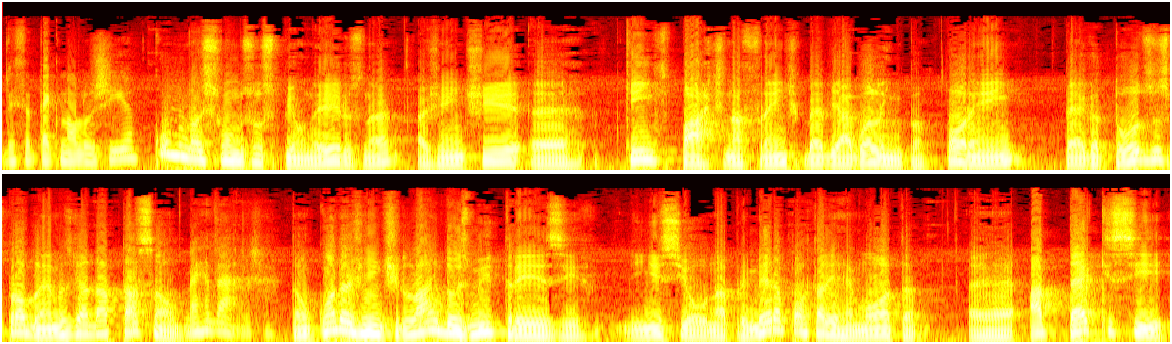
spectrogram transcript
dessa tecnologia? Como nós fomos os pioneiros, né? A gente, é, quem parte na frente bebe água limpa. Porém, pega todos os problemas de adaptação. Verdade. Então, quando a gente lá em 2013 iniciou na primeira portaria remota, é, até que se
